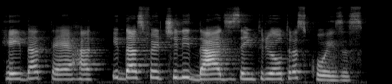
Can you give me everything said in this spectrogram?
rei da terra e das fertilidades, entre outras coisas.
